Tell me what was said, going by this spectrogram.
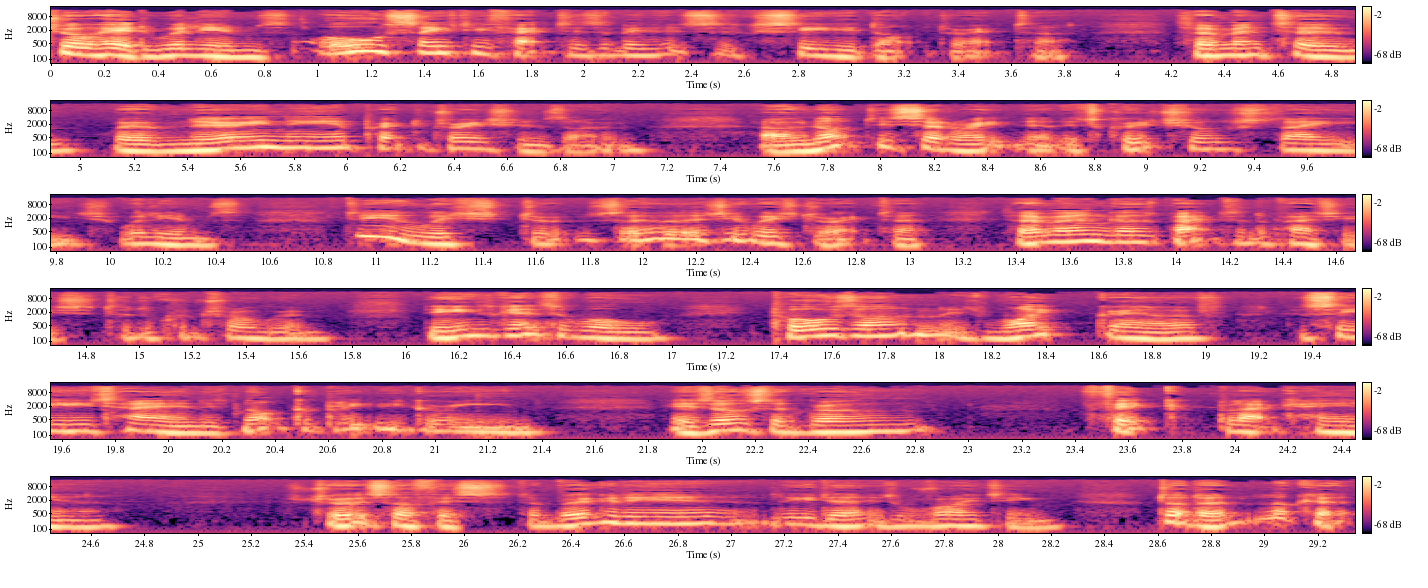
Drillhead Williams. All safety factors have been succeeded, Director. Segment 2. We're nearing the penetration zone. Will not decelerate at this crucial stage. Williams. Do you wish to... So as you wish, Director. Simon goes back to the passage, to the control room. Leans against the wall. Pulls on his white glove to see his hand is not completely green. It has also grown thick black hair. Stewart's office. The brigadier leader is writing. Doctor, look at.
